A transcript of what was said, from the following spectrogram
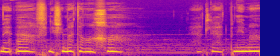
מהאף, נשימת הרחה, לאט לאט פנימה.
